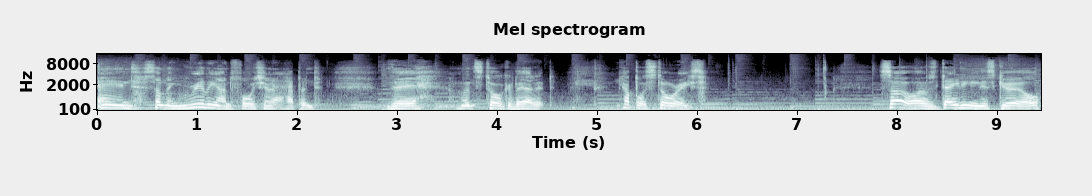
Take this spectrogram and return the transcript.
And something really unfortunate happened there. Let's talk about it. A couple of stories. So I was dating this girl,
